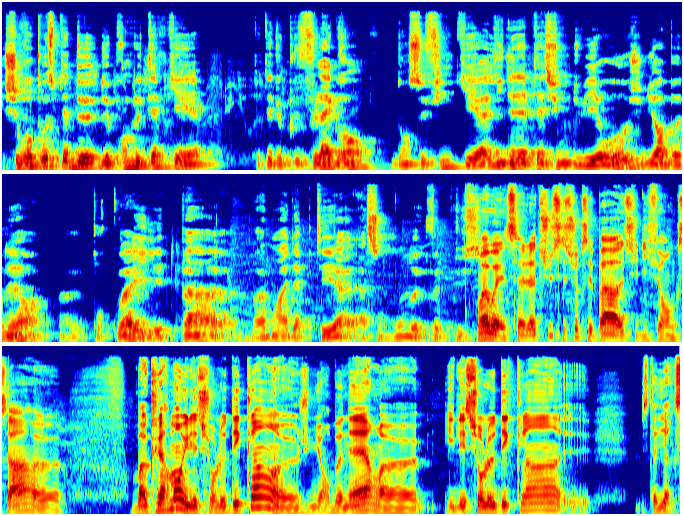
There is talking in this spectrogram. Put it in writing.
Je vous propose peut-être de, prendre le thème qui est peut-être le plus flagrant dans ce film qui est l'inadaptation du héros, Junior Bonheur. Pourquoi il n'est pas vraiment adapté à, son monde une fois de plus? Ouais, ouais, là-dessus, c'est sûr que c'est pas si différent que ça. Bah, clairement, il est sur le déclin, Junior Bonheur. il est sur le déclin, c'est-à-dire que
